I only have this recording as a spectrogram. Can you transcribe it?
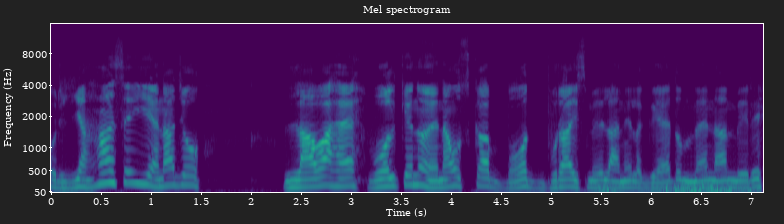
और यहाँ से ही है ना जो लावा है वॉल्केनो है ना उसका बहुत बुरा स्मेल आने लग गया है तो मैं ना मेरे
